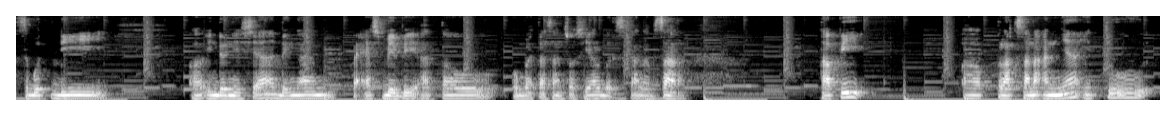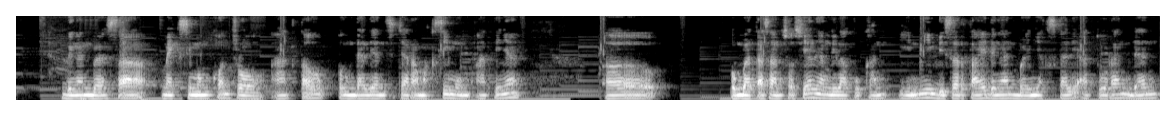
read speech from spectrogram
sebut di uh, Indonesia dengan PSBB atau pembatasan sosial berskala besar. Tapi uh, pelaksanaannya itu dengan bahasa maximum control atau pengendalian secara maksimum artinya uh, pembatasan sosial yang dilakukan ini disertai dengan banyak sekali aturan dan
